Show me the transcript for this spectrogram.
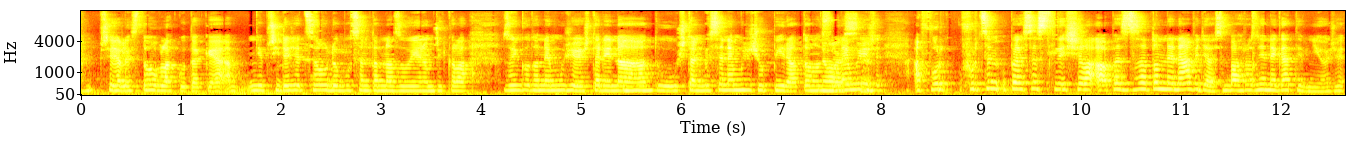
přijeli z toho vlaku, tak já, mně přijde, že celou dobu jsem tam na Zoe jenom říkala, Zoinko, to nemůžeš, tady na mm-hmm. tu štangli se nemůžeš opírat, tohle no, se nemůžeš. A furt, furt jsem úplně se slyšela a opět se za to nenáviděla, jsem byla hrozně negativní, jo, že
